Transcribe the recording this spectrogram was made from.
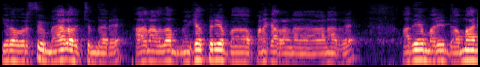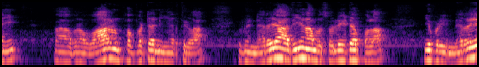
இருபது வருஷத்துக்கு மேலே வச்சுருந்தாரு. அதனால தான் மிகப்பெரிய ப பணக்காரன் ஆனார். அதே மாதிரி தமானி அப்புறம் வாரன் பப்பட்டை நீங்கள் எடுத்துக்கலாம். இப்படி நிறையா அதையும் நாம் சொல்லிக்கிட்டே போகலாம் இப்படி நிறைய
